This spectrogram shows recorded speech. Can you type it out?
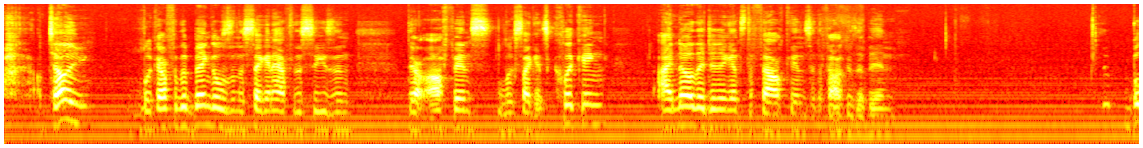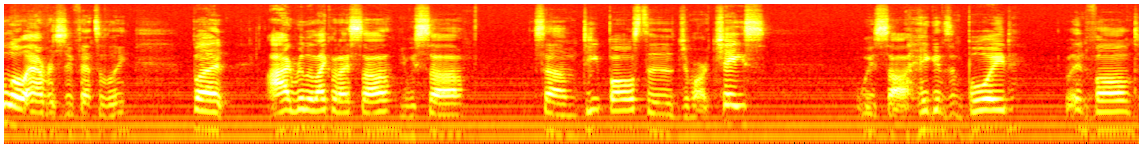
I'm telling you, look out for the Bengals in the second half of the season. Their offense looks like it's clicking. I know they did against the Falcons, and the Falcons have been below average defensively. But I really like what I saw. We saw some deep balls to Ja'Marr Chase. We saw Higgins and Boyd involved.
